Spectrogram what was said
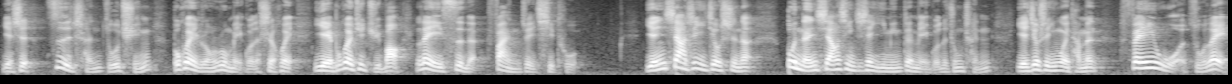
也是自成族群，不会融入美国的社会，也不会去举报类似的犯罪企图。言下之意就是呢。不能相信这些移民对美国的忠诚，也就是因为他们非我族类，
